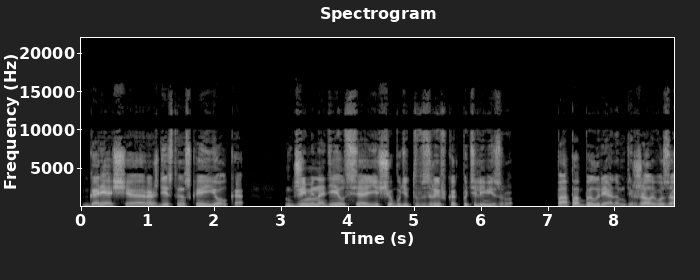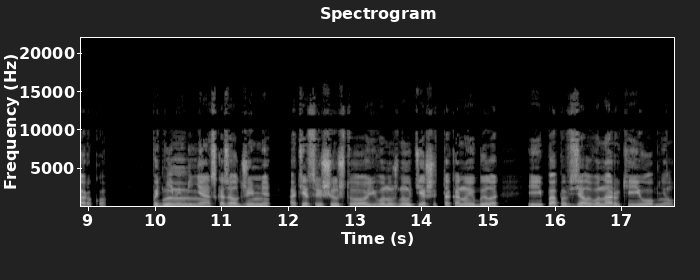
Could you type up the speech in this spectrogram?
горящая рождественская елка. Джимми надеялся, еще будет взрыв, как по телевизору. Папа был рядом, держал его за руку. «Подними меня», — сказал Джимми. Отец решил, что его нужно утешить, так оно и было, и папа взял его на руки и обнял.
